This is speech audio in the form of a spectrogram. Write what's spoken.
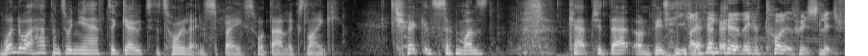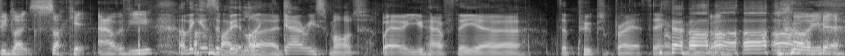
Wonder what happens when you have to go to the toilet in space. What that looks like. Do you reckon someone's captured that on video? I think uh, they have toilets which literally like suck it out of you. I think it's Oh a my bit like word. Garry's mod where you have the uh, the poop sprayer thing. Oh yeah,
